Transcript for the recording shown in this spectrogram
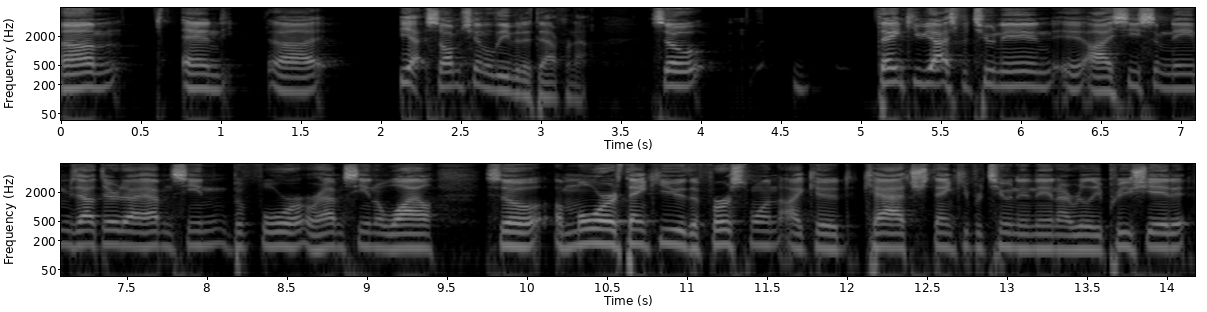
Um, and uh, yeah, so I'm just going to leave it at that for now. So thank you guys for tuning in. I see some names out there that I haven't seen before or haven't seen in a while. So Amor, thank you. The first one I could catch. Thank you for tuning in. I really appreciate it.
